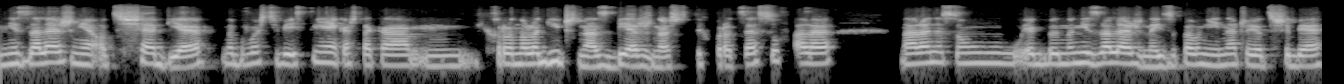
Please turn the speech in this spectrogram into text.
niezależnie od siebie, no bo właściwie istnieje jakaś taka mm, chronologiczna zbieżność tych procesów, ale, no ale one są jakby no niezależne i zupełnie inaczej od siebie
